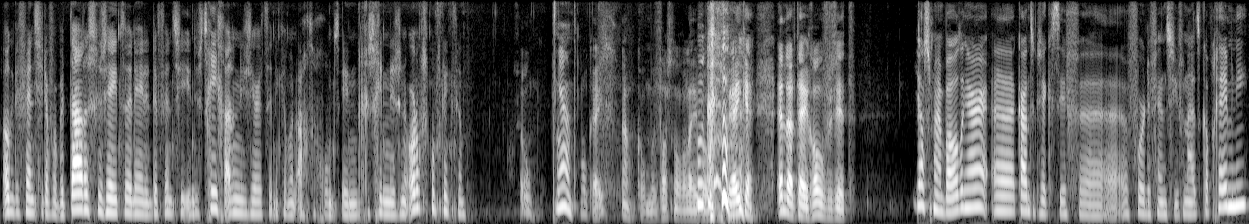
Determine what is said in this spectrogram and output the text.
Ook Defensie daarvoor bij Thales gezeten, de hele defensie-industrie geanalyseerd. En ik heb een achtergrond in geschiedenis en oorlogsconflicten. Zo. Ja. Oké, nou komen we vast nog wel even over spreken. En daar tegenover zit... Jasmijn Baldinger, uh, account executive uh, voor Defensie vanuit Capgemini.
